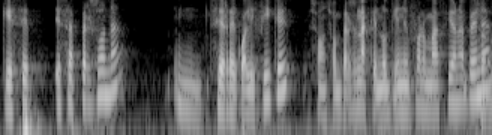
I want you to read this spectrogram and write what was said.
que esas personas se recualifique, son, son personas que no tienen formación apenas,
